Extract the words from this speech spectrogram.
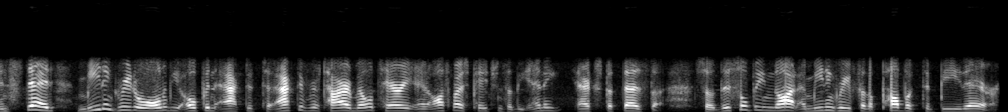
Instead, meet and greet will only be open active to active retired military and authorized patrons of the NEX Bethesda. So this will be not a meet and greet for the public to be there.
